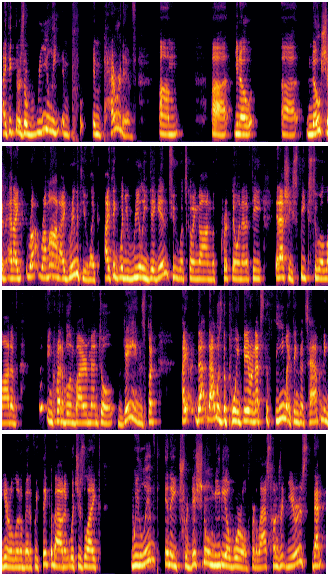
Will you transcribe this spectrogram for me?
I think there's a really imp- imperative um, uh, you know, uh, notion. And I, Rahman, I agree with you. Like, I think when you really dig into what's going on with crypto and NFT, it actually speaks to a lot of incredible environmental gains. But I that that was the point there, and that's the theme I think that's happening here a little bit. If we think about it, which is like we lived in a traditional media world for the last hundred years that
